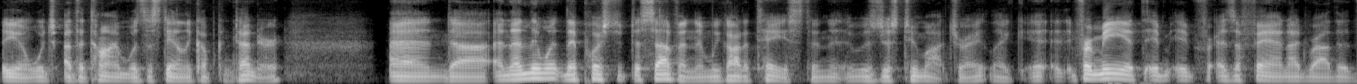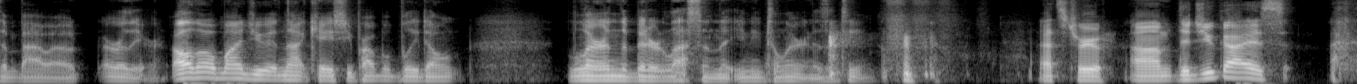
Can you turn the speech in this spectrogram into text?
you know, which at the time was the Stanley Cup contender. And uh, and then they went they pushed it to seven and we got a taste and it was just too much right like it, it, for me it, it, as a fan i'd rather them bow out earlier although mind you in that case you probably don't learn the bitter lesson that you need to learn as a team that's true um, did you guys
